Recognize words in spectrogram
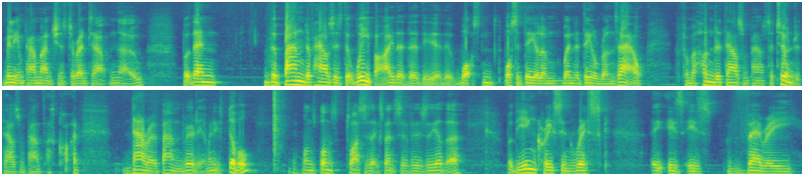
million pound mansions to rent out no. But then the band of houses that we buy the, the, the, the what's what's a deal and when the deal runs out from a hundred thousand pounds to two hundred thousand pounds that's quite a narrow band really. I mean it's double. One's one's twice as expensive as the other. But the increase in risk is is very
